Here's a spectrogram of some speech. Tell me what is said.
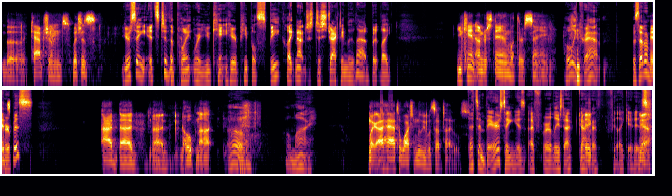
the captions, which is You're saying it's to the point where you can't hear people speak, like not just distractingly loud, but like, you can't understand what they're saying. holy crap! Was that on It's- purpose? I I I hope not. Oh, oh my! Like I had to watch the movie with subtitles. That's embarrassing. Is I, or at least I, gosh, It- I feel like it is. Yeah.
